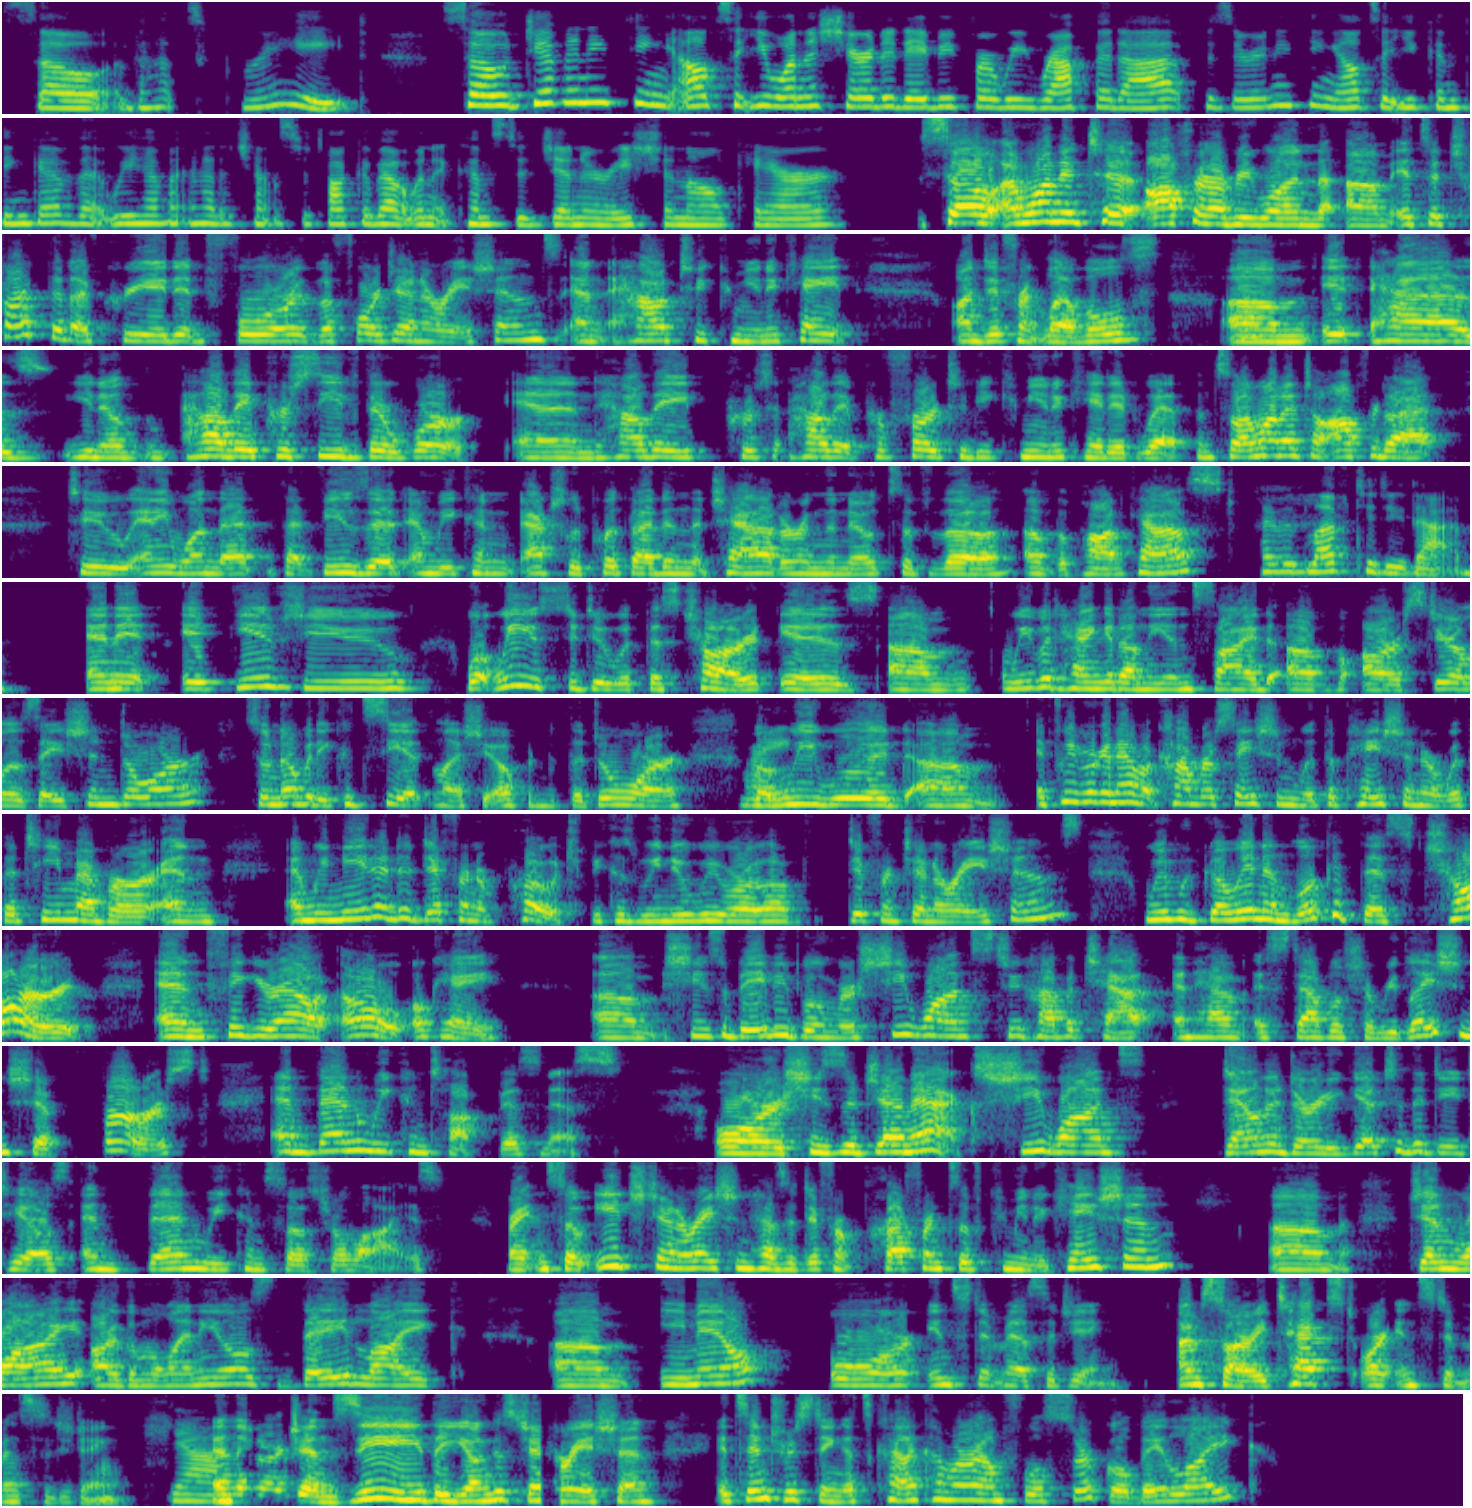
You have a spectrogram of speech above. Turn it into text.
So that's great. So, do you have anything else that you want to share today before we wrap it up? Is there anything else that you can think of that we haven't had a chance to talk about when it comes to generational care? So, I wanted to offer everyone um, it's a chart that I've created for the four generations and how to communicate on different levels. Um, it has, you know, how they perceive their work and how they how they prefer to be communicated with. And so I wanted to offer that to anyone that that views it, and we can actually put that in the chat or in the notes of the of the podcast. I would love to do that and it it gives you what we used to do with this chart is um, we would hang it on the inside of our sterilization door so nobody could see it unless you opened the door right. but we would um, if we were going to have a conversation with a patient or with a team member and and we needed a different approach because we knew we were of different generations we would go in and look at this chart and figure out oh okay um, she's a baby boomer. She wants to have a chat and have establish a relationship first, and then we can talk business. Or she's a Gen X. She wants down and dirty, get to the details, and then we can socialize. Right. And so each generation has a different preference of communication. Um, Gen Y are the millennials. They like um, email or instant messaging. I'm sorry, text or instant messaging. Yeah. And then our Gen Z, the youngest generation, it's interesting. It's kind of come around full circle. They like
